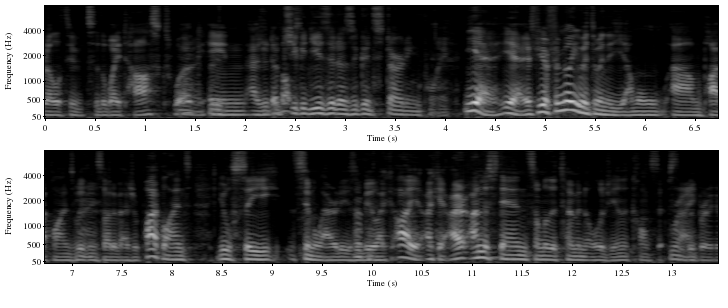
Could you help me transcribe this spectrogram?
relative to the way tasks work Right, but in Azure But DevOps. you could use it as a good starting point. yeah, yeah. If you're familiar with doing the YAML um, pipelines with inside of Azure Pipelines, you'll see similarities and be like, oh yeah, okay, I understand some of the terminology and the concepts that Right. we bring,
